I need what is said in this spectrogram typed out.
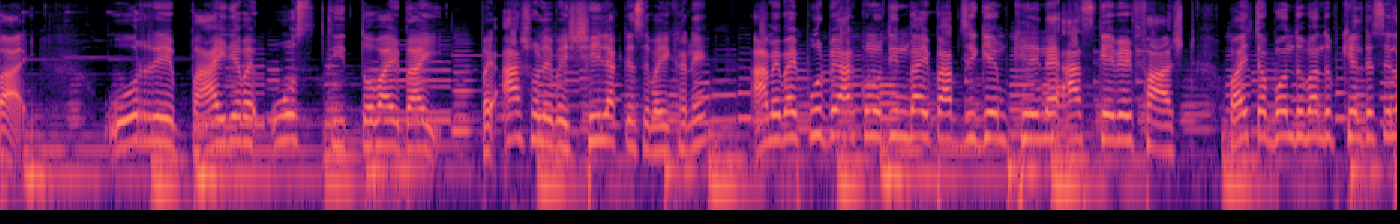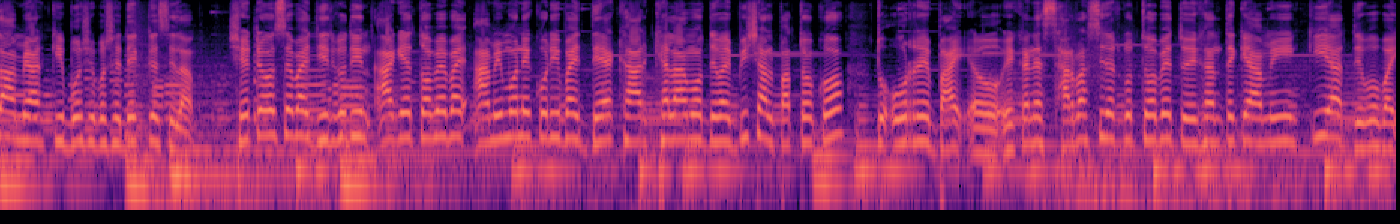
ভাই। ওরে ভাই রে ভাই তো ভাই ভাই। ভাই, আসলে ভাই, সেই লাগতেছে ভাই এখানে। আমি ভাই, পূর্বে আর কোনো দিন ভাই পাবজি গেম খেলি নাই, আজকে ভাই ফার্স্ট হয়তো বন্ধু বান্ধব খেলতেছিল, আমি আর কি বসে বসে দেখতেছিলাম। সেটা হচ্ছে ভাই, দীর্ঘদিন আগে, তবে ভাই, আমি মনে করি ভাই, দেখা আর খেলার মধ্যে ভাই বিশাল পার্থক্য। তো ওরে ভাই এখানে সার্ভার সিলেক্ট করতে হবে, তো এখান থেকে আমি কি আর দেবো ভাই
